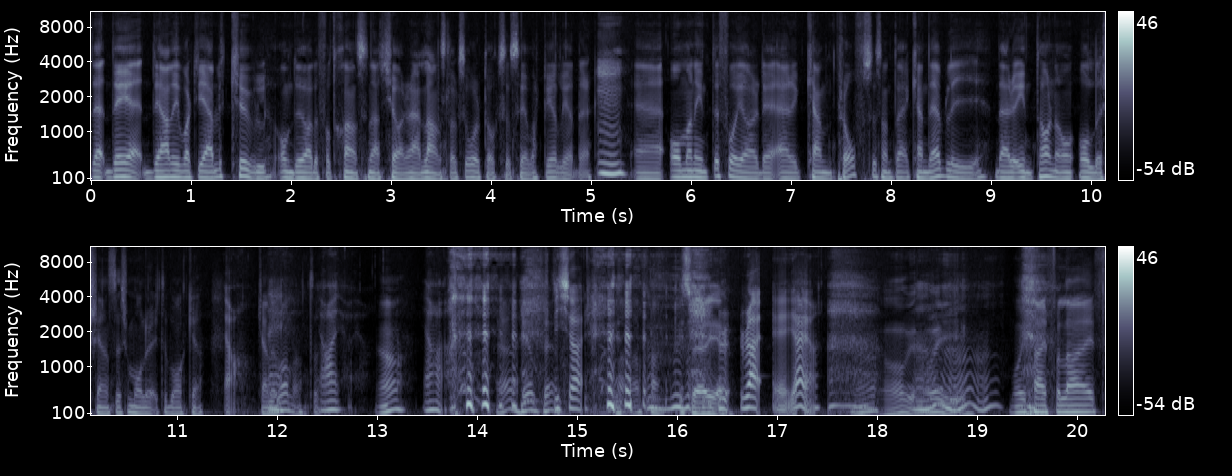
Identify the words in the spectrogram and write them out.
det, det, det hade ju varit jävligt kul om du hade fått chansen att köra det här landslagsåret också och se vart det leder. Mm. Eh, om man inte får göra det, är, kan proffs och sånt där, kan det bli där du inte har några åldersgränser som håller dig tillbaka? Ja. Kan det Nej. vara något? Ja, ja, Ja, ja. ja helt Vi rätt. kör. Ja, fan. I Sverige. Eh, Ja, ja. Ja, vi har ju... Muay Thai for life,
